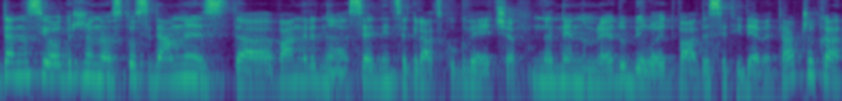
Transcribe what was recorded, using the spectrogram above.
Danas je održana 117. vanredna sednica gradskog veća. Na dnevnom redu bilo je 29 tačaka,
